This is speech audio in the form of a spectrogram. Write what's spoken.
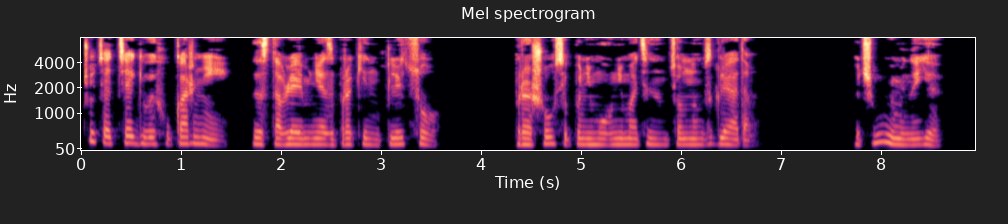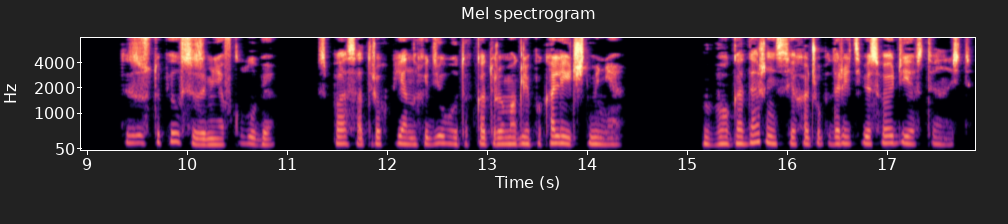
чуть оттягивая их у корней, заставляя меня запрокинуть лицо. Прошелся по нему внимательным темным взглядом. Почему именно я? Ты заступился за меня в клубе. Спас от трех пьяных идиотов, которые могли покалечить меня. В благодарность я хочу подарить тебе свою девственность.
